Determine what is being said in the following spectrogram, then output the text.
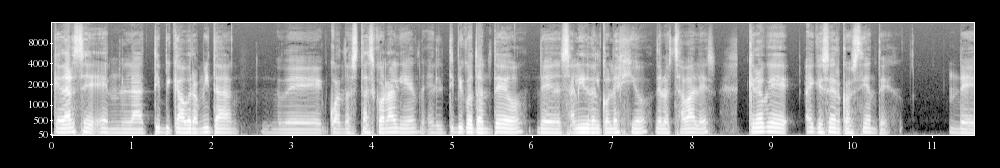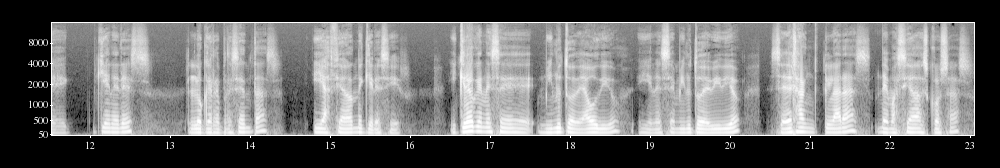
quedarse en la típica bromita de cuando estás con alguien, el típico tonteo de salir del colegio de los chavales, creo que hay que ser consciente de quién eres, lo que representas y hacia dónde quieres ir. Y creo que en ese minuto de audio y en ese minuto de vídeo se dejan claras demasiadas cosas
